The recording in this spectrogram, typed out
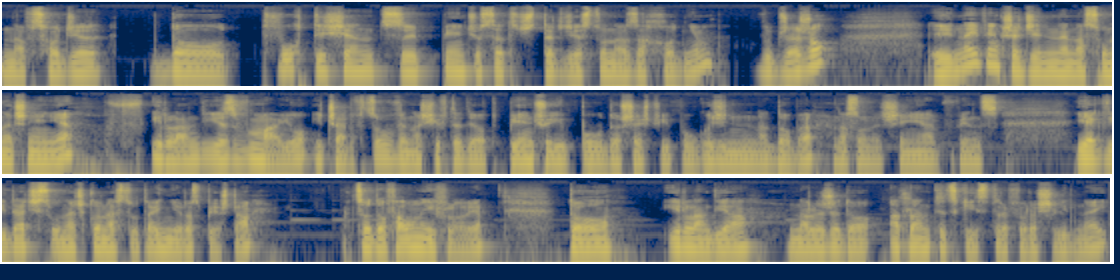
na wschodzie do 2540 na zachodnim wybrzeżu. Y, największe dzienne nasłonecznienie w Irlandii jest w maju i czerwcu. Wynosi wtedy od 5,5 do 6,5 godzin na dobę nasłonecznienie, więc jak widać, słoneczko nas tutaj nie rozpieszcza. Co do fauny i flory, to Irlandia należy do atlantyckiej strefy roślinnej,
